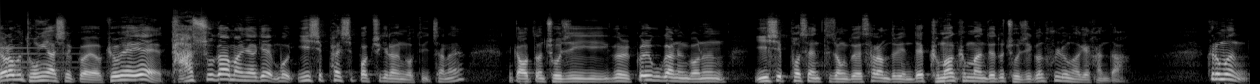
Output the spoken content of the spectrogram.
여러분 동의하실 거예요. 교회에 다수가 만약에 뭐 20, 80 법칙이라는 것도 있잖아요. 그러니까 어떤 조직을 끌고 가는 거는 20% 정도의 사람들인데 그만큼만 돼도 조직은 훌륭하게 간다. 그러면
